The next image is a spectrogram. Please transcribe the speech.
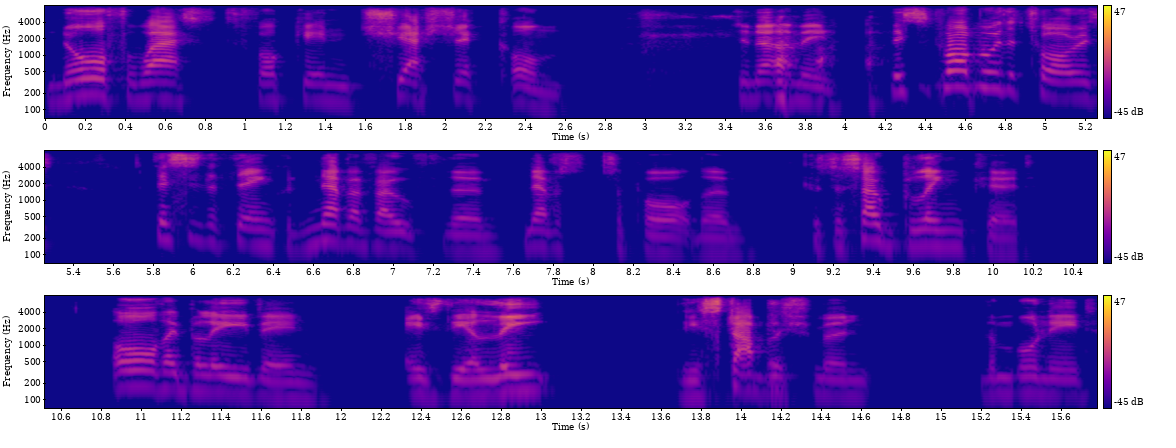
Northwest fucking Cheshire cunt. Do you know what I mean? this is the problem with the Tories. This is the thing. Could never vote for them, never support them because they're so blinkered. All they believe in is the elite, the establishment, the moneyed.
